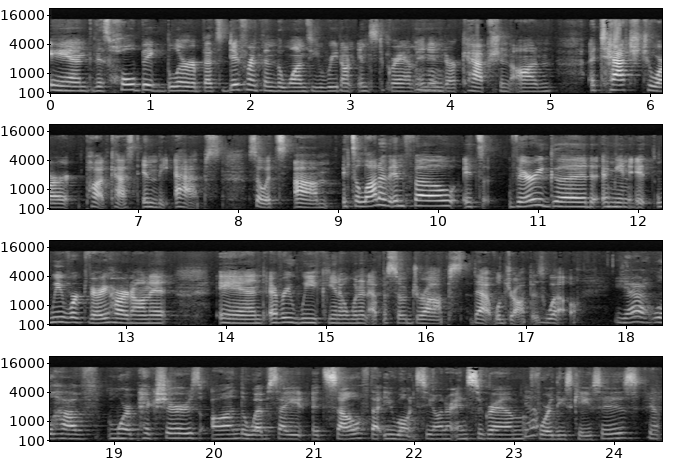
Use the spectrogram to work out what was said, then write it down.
and this whole big blurb that's different than the ones you read on Instagram and in our caption on attached to our podcast in the apps. So it's um, it's a lot of info. It's very good. I mean, it we worked very hard on it, and every week, you know, when an episode drops, that will drop as well. Yeah, we'll have more pictures on the website itself that you won't see on our Instagram Yep. for these cases. Yep.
